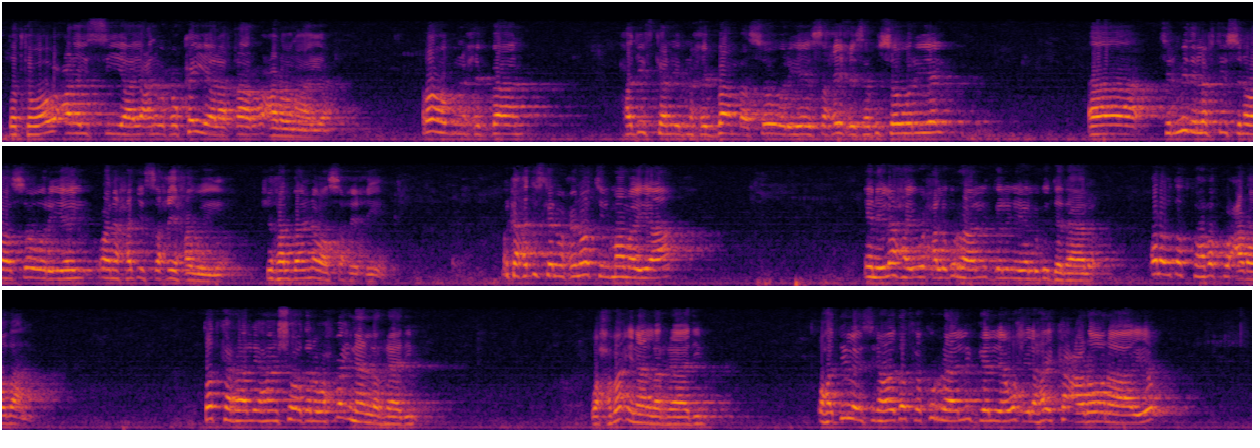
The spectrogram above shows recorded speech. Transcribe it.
dadka waa u cadhaysiiyaa yani wuxuu ka yeelaa qaar u cadhoonaaya rawahu ibnu xibbaan xadiidkan ibnu xibbaan baa soo wariyey saxiixiisa ku soo wariyey tirmidi laftiisuna waa soo wariyey waana xadiid saxiixa weeye sheekh albaanina waa saxiixiye marka xadiiskani wuxuu inoo tilmaamayaa in ilaahay waxa lagu raalli gelinayo lagu dadaalo. Walow dadku haba ku cadhoodaan. Dadka raalli ahaanshahoodana waxba inaan la raadin. Waxba inaan la raadin. Oo haddii la dadka ku raalli geliya wax ilaahay ka cadhoonaayo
